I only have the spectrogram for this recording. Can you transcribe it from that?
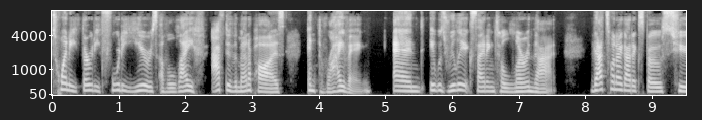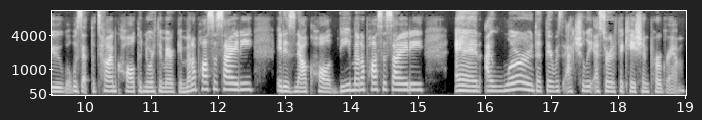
20, 30, 40 years of life after the menopause and thriving? And it was really exciting to learn that. That's when I got exposed to what was at the time called the North American Menopause Society. It is now called the Menopause Society. And I learned that there was actually a certification program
